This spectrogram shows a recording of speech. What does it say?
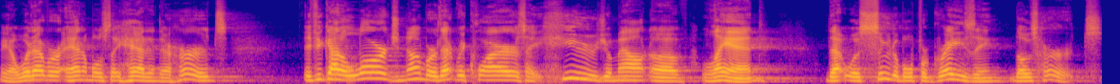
you know, whatever animals they had in their herds, if you've got a large number, that requires a huge amount of land that was suitable for grazing those herds.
